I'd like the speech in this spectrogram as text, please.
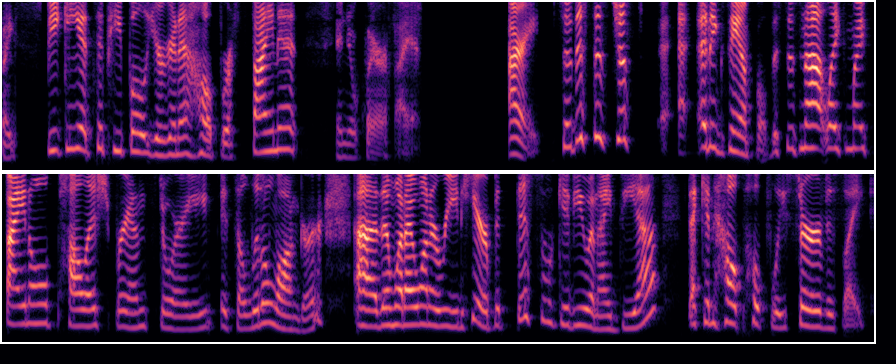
by speaking it to people, you're going to help refine it and you'll clarify it. All right. So this is just an example. This is not like my final polished brand story. It's a little longer uh, than what I want to read here, but this will give you an idea that can help hopefully serve as like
